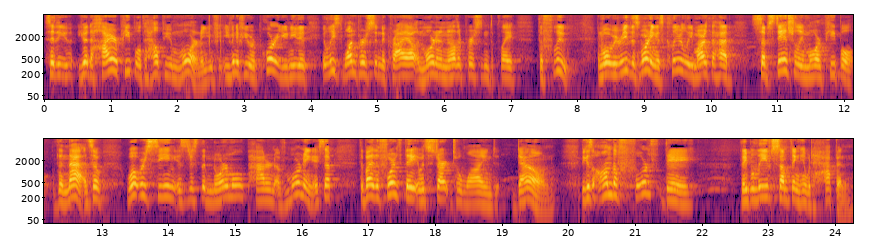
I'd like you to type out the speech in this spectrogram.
said that you, you had to hire people to help you mourn. even if you were poor, you needed at least one person to cry out and mourn and another person to play the flute. And what we read this morning is clearly Martha had substantially more people than that. And so what we're seeing is just the normal pattern of mourning, except that by the fourth day it would start to wind down. Because on the fourth day, they believed something would happen.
